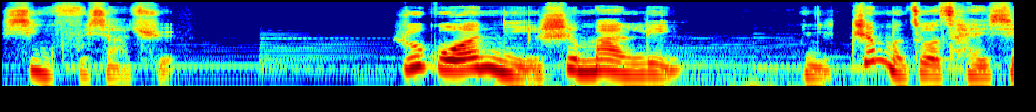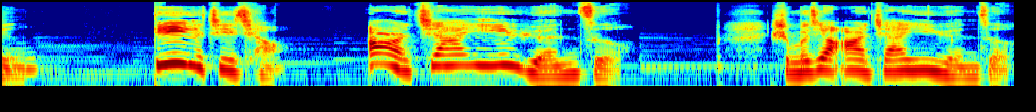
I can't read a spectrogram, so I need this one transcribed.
幸福下去。如果你是曼丽，你这么做才行。第一个技巧，二加一原则。什么叫二加一原则？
